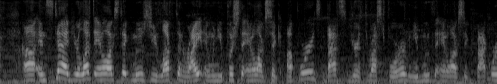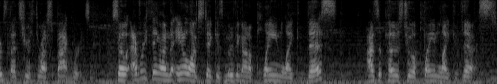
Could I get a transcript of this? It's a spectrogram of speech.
uh, instead, your left analog stick moves you left and right, and when you push the analog stick upwards, that's your thrust forward. When you move the analog stick backwards, that's your thrust backwards. So everything on the analog stick is moving on a plane like this, as opposed to a plane like this,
